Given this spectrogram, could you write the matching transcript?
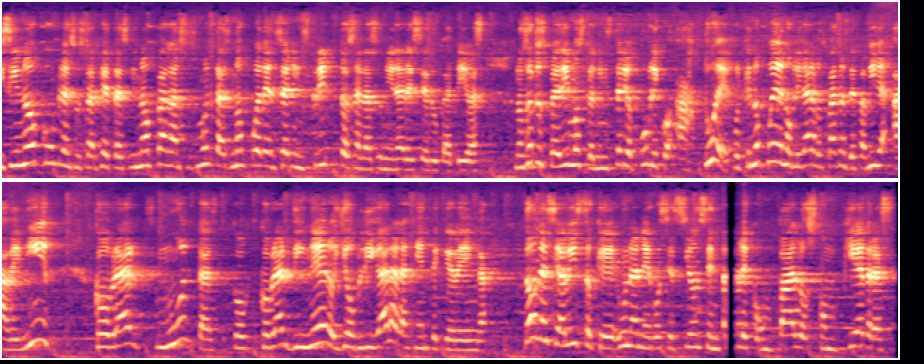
y si no cumplen sus tarjetas y no pagan sus multas, no pueden ser inscritos en las unidades educativas. Nosotros pedimos que el Ministerio Público actúe, porque no pueden obligar a los padres de familia a venir, cobrar multas, co cobrar dinero y obligar a la gente que venga. ¿Dónde se ha visto que una negociación se entable con palos, con piedras?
